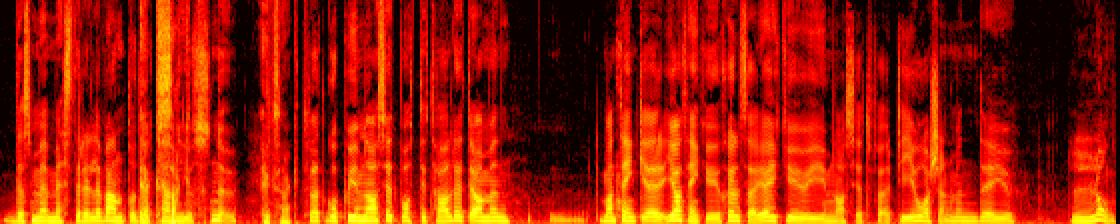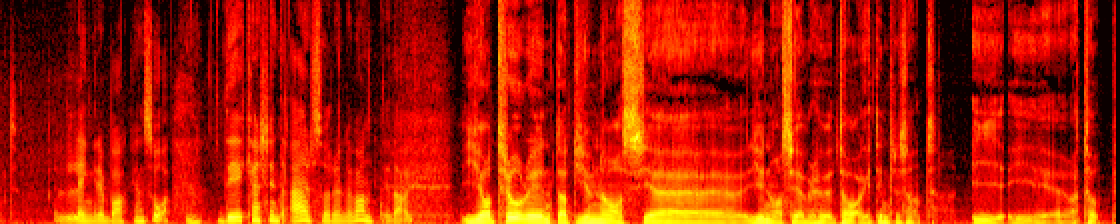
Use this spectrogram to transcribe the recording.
det som är mest relevant och det Exakt. jag kan just nu. Exakt. För att gå på gymnasiet på 80-talet, ja men man tänker, jag tänker ju själv så här, jag gick ju i gymnasiet för tio år sedan men det är ju långt längre bak än så. Mm. Det kanske inte är så relevant idag. Jag tror inte att gymnasie, gymnasie överhuvudtaget är intressant i, i att ta upp.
